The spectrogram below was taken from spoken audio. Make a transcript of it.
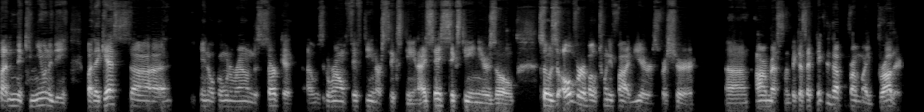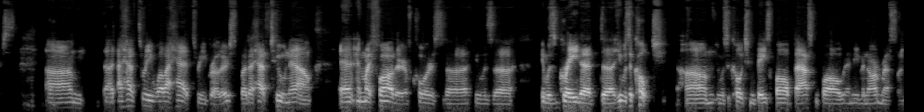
but in the community. But I guess uh, you know, going around the circuit, I was around 15 or 16. I say 16 years old. So it was over about 25 years for sure, uh, arm wrestling, because I picked it up from my brothers. Um, I, I have three, well, I had three brothers, but I have two now. And, and my father, of course, uh, he was uh, he was great at uh, he was a coach um, he was a coach in baseball basketball and even arm wrestling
